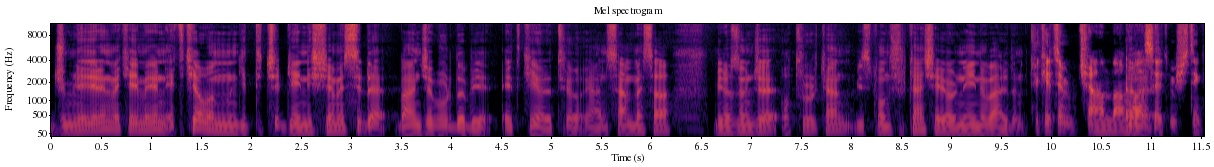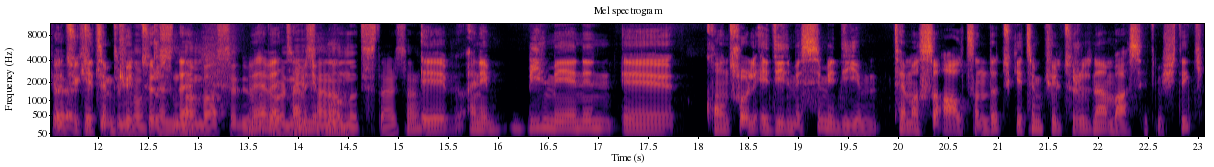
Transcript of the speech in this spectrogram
cümlelerin ve kelimelerin etki alanının gittikçe genişlemesi de bence burada bir etki yaratıyor. Yani sen mesela biraz önce otururken biz konuşurken şey örneğini verdin. Tüketim çağından evet. bahsetmiştik ve evet, tüketim kültüründe. bahsediyorduk. Ve evet, Örneği hani sen bu, anlat istersen. E, hani bilmeyenin e, kontrol edilmesi mi diyeyim teması altında tüketim kültüründen bahsetmiştik.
